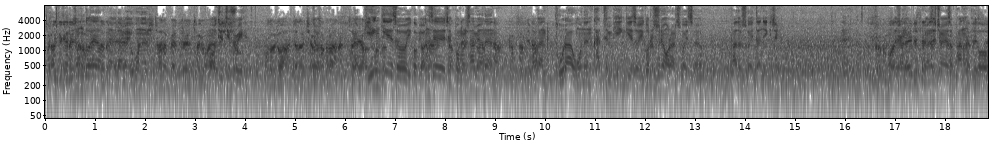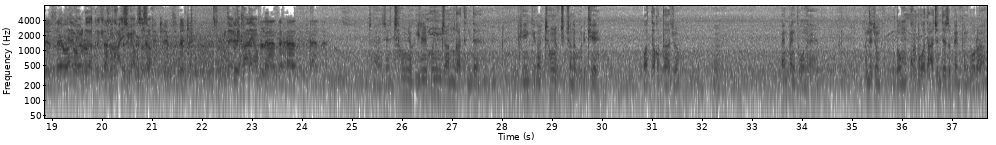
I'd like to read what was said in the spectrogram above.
이 정도 해요. 여러분 네, 그다음에 요거는 좌석 벨트를 착용하여 뭐 duty free. 오늘도 안전을 최우선으로 하는 저희 그러니까 비행기에서 이거 면세 제품을 사면은 감사합니다 약간 돌아오는 같은 비행기에서 이거를 수령을 할 수가 있어요. 받을 수가 있다는 얘기지. 네. 근데 저는 면세점에서 파는 이거 얘는 별로 그렇게 큰 관심이 없어서 아무튼 이렇게 파네요. 자 이제 착륙 1분 전 같은데 비행기가 착륙 직전에 왜 이렇게 왔다 갔다 하죠? 네. 뺑뺑 도네. 근데 좀 너무 고도가 낮은 데서 뺑뺑 돌아요.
